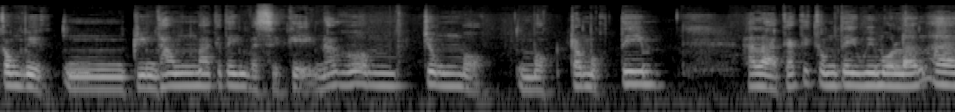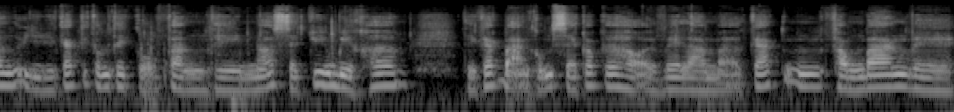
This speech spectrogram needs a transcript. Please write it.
công việc ừ, truyền thông marketing và sự kiện nó gồm chung một một trong một team. Hay là các cái công ty quy mô lớn hơn ví dụ như các cái công ty cổ phần thì nó sẽ chuyên biệt hơn. Thì các bạn cũng sẽ có cơ hội về làm ở các phòng ban về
